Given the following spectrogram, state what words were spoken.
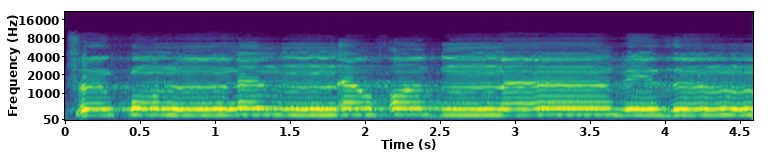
فكلا أخذنا بذنب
